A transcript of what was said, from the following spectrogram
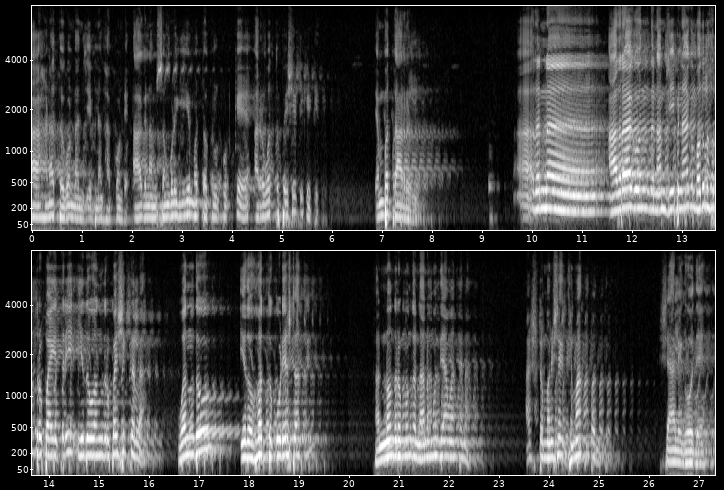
ಆ ಹಣ ತಗೊಂಡು ನನ್ನ ಜೇಬಿನಾಗ ಹಾಕೊಂಡೆ. ಆಗ ನಮ್ಮ ಸಂಗುಳಿಗೆ ಮತ್ತು ಅಕ್ಕಲ್ಕೋಟ್ಗೆ ಅರವತ್ತು ಪೈಸೆ ಟಿಕೆಟ್ ಇತ್ತು. ಎಂಬತ್ತಾರರಲ್ಲಿ. ಅದನ್ನ ಅದ್ರಾಗ ಒಂದು ನಮ್ಮ ಜೀಬಿನಾಗ ಮೊದಲು ಹತ್ತು ರೂಪಾಯಿ ಐತ್ರಿ ಇದು ಒಂದು ರೂಪಾಯಿ ಸಿಕ್ತಲ್ಲ. ಒಂದು ಇದು ಹತ್ತು ಕೂಡಿ ಎಷ್ಟಾತ್ರಿ ಹನ್ನೊಂದರ ಮುಂದೆ ನನ್ನ ಮುಂದೆ ಯಾವ ಅಂತೇನ? ಅಷ್ಟು ಮನುಷ್ಯ ದಿಮಾಕ್ ಬಂತು. ಶಾಲೆಗೆ ಹೋದೆ.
